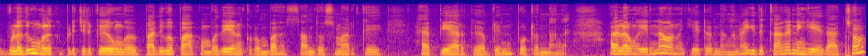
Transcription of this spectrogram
இவ்வளோதும் உங்களுக்கு பிடிச்சிருக்கு. உங்கள் பதிவை பார்க்கும்போதே எனக்கு ரொம்ப சந்தோஷமாக இருக்குது ஹாப்பியாக இருக்குது அப்படின்னு போட்டிருந்தாங்க. அதில் அவங்க என்ன ஒன்று கேட்டிருந்தாங்கன்னா இதுக்காக நீங்கள் ஏதாச்சும்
